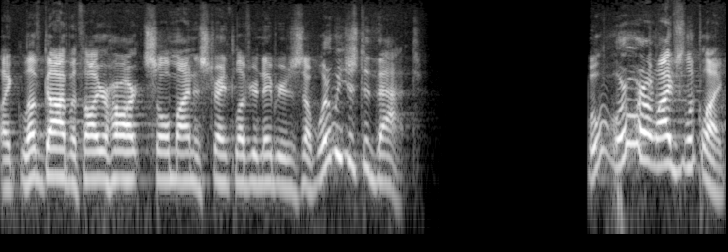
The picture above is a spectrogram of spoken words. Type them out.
Like, love God with all your heart, soul, mind, and strength. Love your neighbor as yourself. What if we just did that? What would our lives look like?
